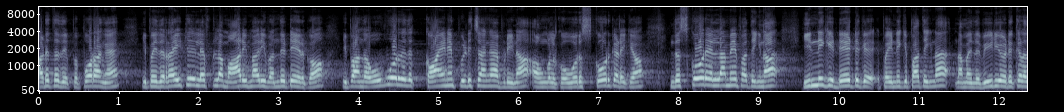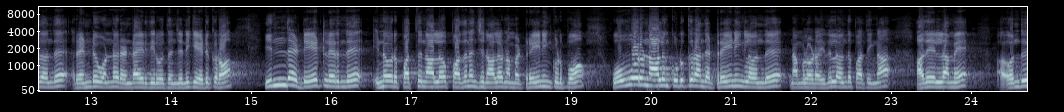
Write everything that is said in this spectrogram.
அடுத்தது இப்போ போகிறாங்க இப்போ இது ரைட்டு லெஃப்ட்டில் மாறி மாறி வந்துகிட்டே இருக்கும். இப்போ அந்த ஒவ்வொரு இது காயினையும் பிடிச்சாங்க அப்படின்னா அவங்களுக்கு ஒவ்வொரு ஸ்கோர் கிடைக்கும். இந்த ஸ்கோர் எல்லாமே பார்த்தீங்கன்னா இன்றைக்கி டேட்டுக்கு இப்போ இன்றைக்கி பார்த்தீங்கன்னா நம்ம இந்த வீடியோ எடுக்கிறது வந்து ரெண்டு ஒன்று ரெண்டாயிரத்தி இருபத்தஞ்சு அன்றைக்கி எடுக்கிறோம். இந்த டேட்லேருந்து இன்னும் ஒரு பத்து நாளோ பதினஞ்சு நாளோ நம்ம ட்ரைனிங் கொடுப்போம். ஒவ்வொரு நாளும் கொடுக்குற அந்த ட்ரைனிங்கில் வந்து நம்மளோட இதில் வந்து பார்த்திங்கன்னா அது எல்லாமே வந்து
